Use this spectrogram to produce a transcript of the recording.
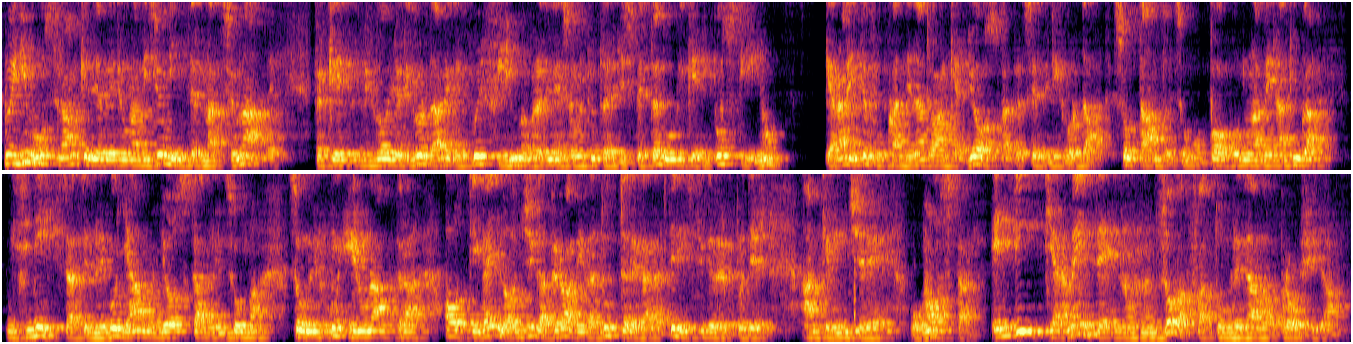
lui dimostra anche di avere una visione internazionale perché vi voglio ricordare che quel film, praticamente soprattutto agli spettatori, che il postino chiaramente fu candidato anche agli Oscar, se vi ricordate, soltanto insomma un po' con una venatura di sinistra se noi vogliamo, gli Oscar insomma sono in, in, un'altra ottica e logica, però aveva tutte le caratteristiche per poter anche vincere un Oscar. E lì chiaramente non, non solo ha fatto un regalo a Procida,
